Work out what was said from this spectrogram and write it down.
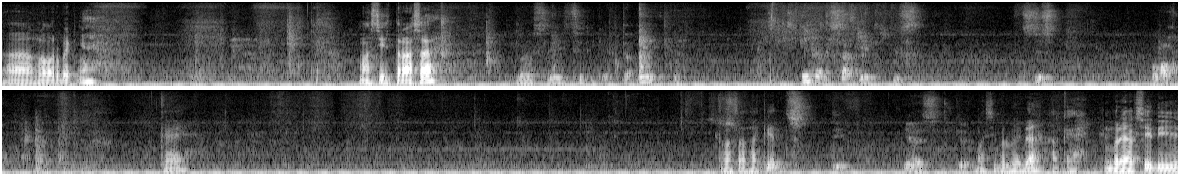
eh, lower backnya. Masih terasa? Masih sedikit, tapi enggak sakit. It's, just oh, Oke. Terasa sakit? Yes. Masih berbeda? Oke. Bereaksi di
